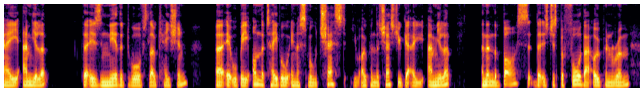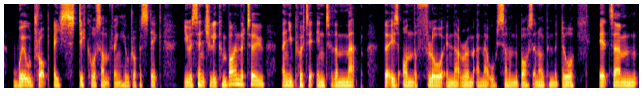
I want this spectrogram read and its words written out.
a amulet that is near the dwarf's location. Uh, it will be on the table in a small chest. You open the chest, you get a amulet, and then the boss that is just before that open room will drop a stick or something. He'll drop a stick. You essentially combine the two and you put it into the map that is on the floor in that room, and that will summon the boss and open the door. It's um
